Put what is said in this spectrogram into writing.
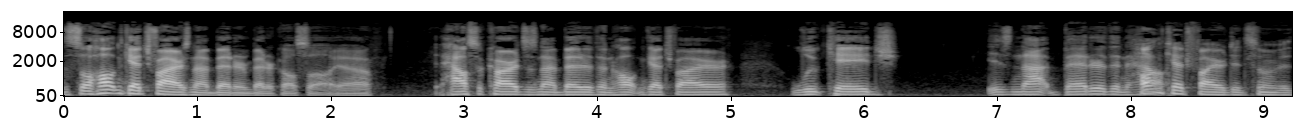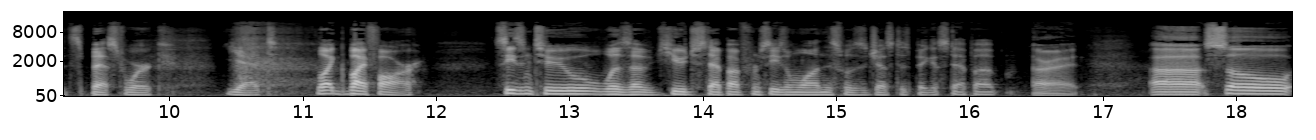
so *Halt and Catch Fire* is not better than *Better Call Saul*. Yeah, *House of Cards* is not better than *Halt and Catch Fire*. *Luke Cage* is not better than Halt *How*. and Catch Fire did some of its best work yet, like by far. Season two was a huge step up from season one. This was just as big a step up. All right. Uh, so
